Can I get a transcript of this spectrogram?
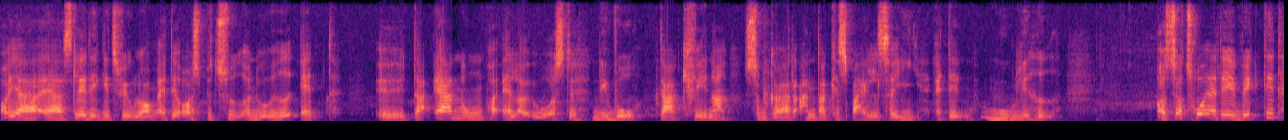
og jeg er slet ikke i tvivl om, at det også betyder noget, at øh, der er nogen på allerøverste niveau, der er kvinder, som gør, at andre kan spejle sig i af den mulighed. Og så tror jeg, det er vigtigt,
